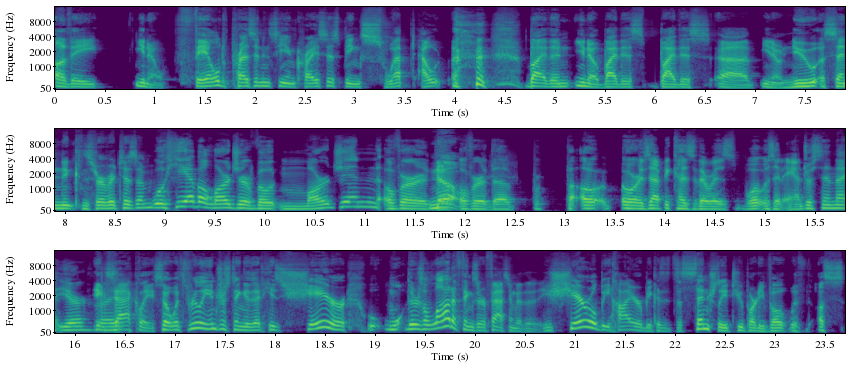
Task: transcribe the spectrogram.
of a you know failed presidency in crisis being swept out by the you know by this by this uh you know new ascendant conservatism? Will he have a larger vote margin over the, over the or, or is that because there was what was it Anderson that year right? Exactly. So what's really interesting is that his share. W- there's a lot of things that are fascinating with it. His share will be higher because it's essentially a two party vote with a s-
